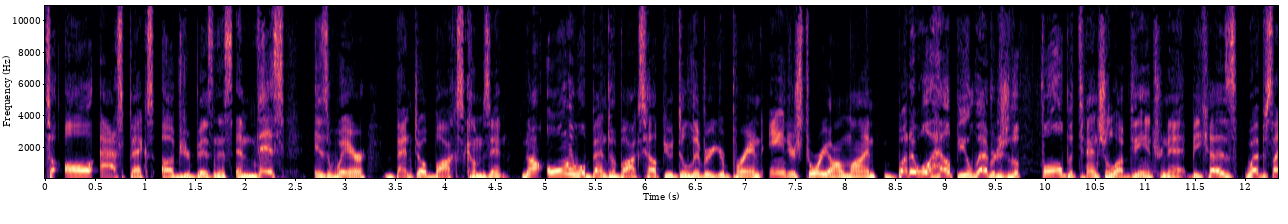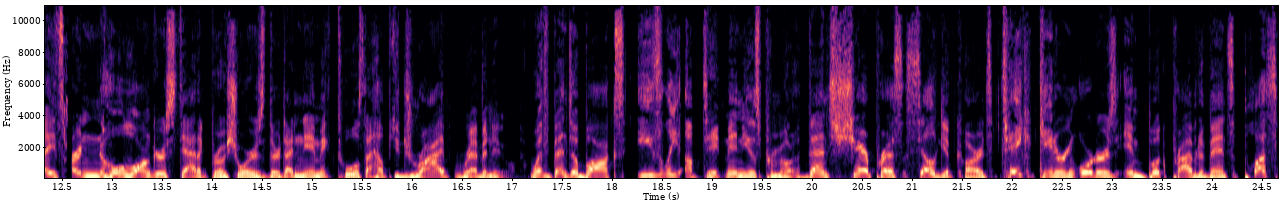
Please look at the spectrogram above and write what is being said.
to all aspects of your business. And this is where Bento Box comes in. Not only will Bento Box help you deliver your brand and your story online, but it will help you leverage the full potential of the internet because websites are no longer static brochures. They're dynamic tools that help you drive revenue. With Bento Box, easily update menus, promote events, share press, sell gift cards, take catering orders, and book private events, plus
